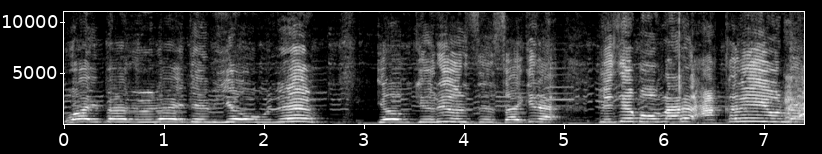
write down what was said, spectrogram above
Vay ben öleydim yavrum. Ya görüyorsun Sakine. Bizim oğlanın hakkını yiyorlar.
